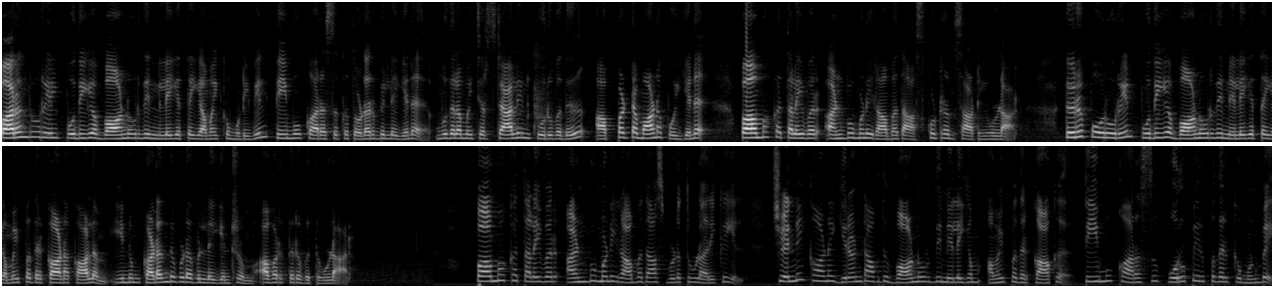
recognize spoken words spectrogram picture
பரந்தூரில் புதிய வானூர்தி நிலையத்தை அமைக்கும் முடிவில் திமுக அரசுக்கு தொடர்பில்லை என முதலமைச்சர் ஸ்டாலின் கூறுவது அப்பட்டமான பொய் என பாமக தலைவர் அன்புமணி ராமதாஸ் குற்றம் சாட்டியுள்ளார். திருப்போரூரில் புதிய வானூர்தி நிலையத்தை அமைப்பதற்கான காலம் இன்னும் கடந்துவிடவில்லை என்றும் அவர் தெரிவித்துள்ளார். பாமக தலைவர் அன்புமணி ராமதாஸ் விடுத்துள்ள அறிக்கையில் சென்னைக்கான இரண்டாவது வானூர்தி நிலையம் அமைப்பதற்காக திமுக அரசு பொறுப்பேற்பதற்கு முன்பே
